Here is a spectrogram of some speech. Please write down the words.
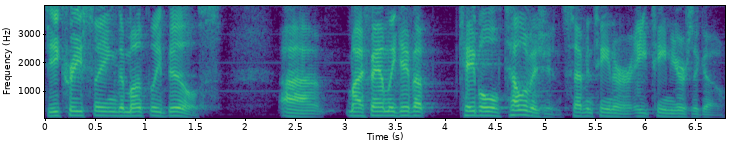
decreasing the monthly bills. Uh, my family gave up cable television 17 or 18 years ago.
